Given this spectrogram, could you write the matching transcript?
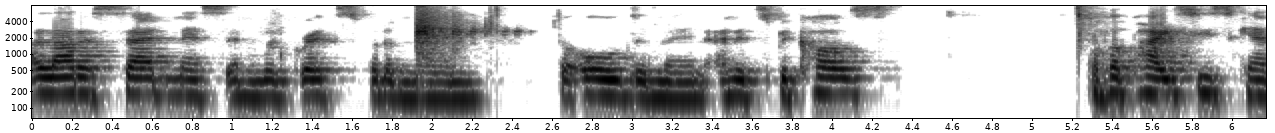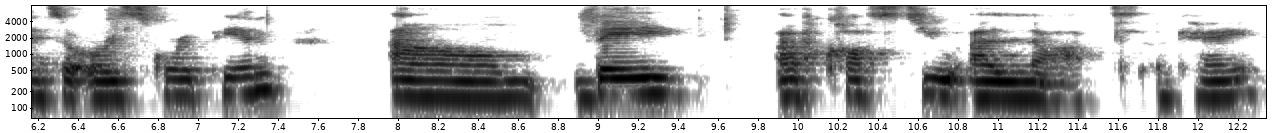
A lot of sadness and regrets for the men, the older men. And it's because of a Pisces, Cancer, or a Scorpion. Um, they have cost you a lot. Okay,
